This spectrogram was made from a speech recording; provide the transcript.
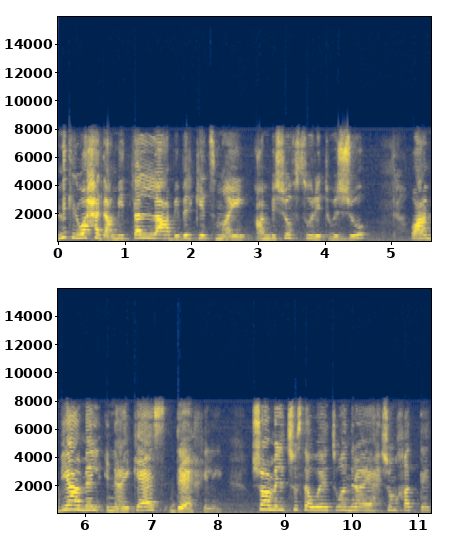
مثل واحد عم يطلع ببركة مي عم بيشوف صورة وجهه وعم بيعمل انعكاس داخلي. شو عملت؟ شو سويت؟ وين رايح؟ شو مخطط؟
